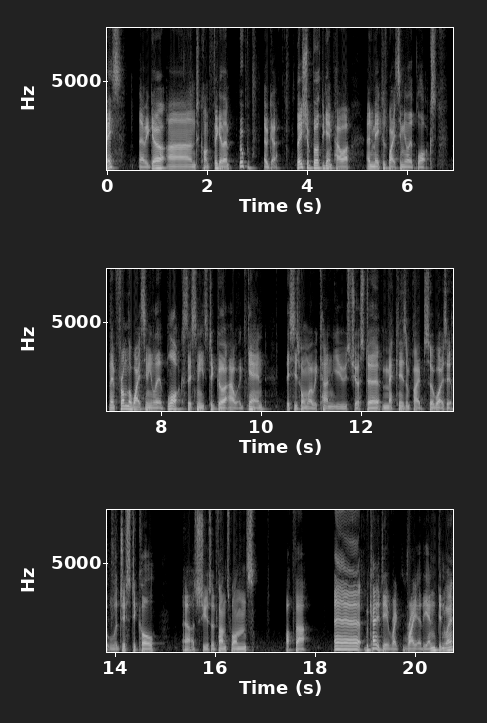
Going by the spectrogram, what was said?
this, there we go, and configure them. Boop. There we go. They should both be getting power and make us white simulated blocks. And then from the white simulated blocks, this needs to go out again. This is one where we can use just a Mekanism pipe. So what is it? Logistical. Uh, I'll just use advanced ones. Pop that. Uh, we kind of did it right, right at the end, didn't we?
